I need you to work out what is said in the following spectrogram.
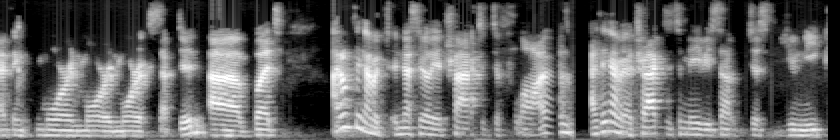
I think more and more and more accepted. Uh, but I don't think I'm necessarily attracted to flaws. I think I'm attracted to maybe some just unique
